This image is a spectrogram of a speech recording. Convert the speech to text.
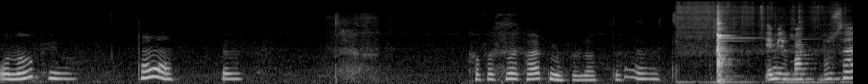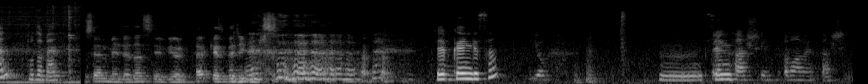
O ne yapıyor? Ha, Evet. Kafasına kalp mi fırlattı? evet. Emir bak bu sen, bu da ben. Sosyal medyadan seviyorum. Herkes beni görsün. Refika yenge sen? Yok. Hmm, Ben senin karşıyım. Tamamen karşıyım.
